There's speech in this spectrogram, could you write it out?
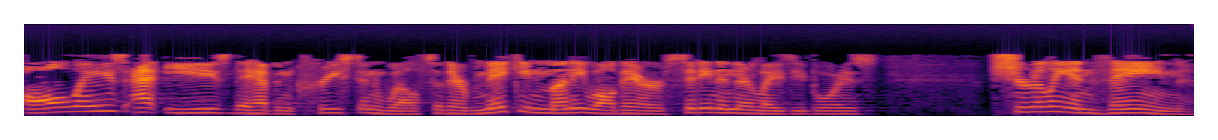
always at ease they have increased in wealth. So they're making money while they are sitting in their La-Z-Boys. Surely in vain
